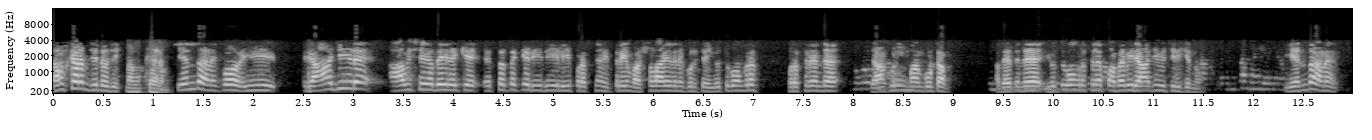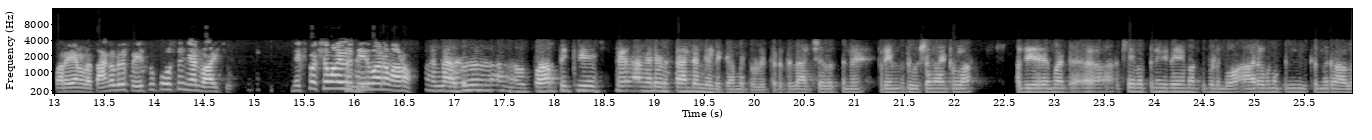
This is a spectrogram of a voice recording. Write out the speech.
നമസ്കാരം ജിനോജി. നമസ്കാരം. എന്താണ് ഇപ്പോ ഈ രാജിയുടെ ആവശ്യകതയിലേക്ക് എത്തത്തക്ക രീതിയിൽ ഈ പ്രശ്നം ഇത്രയും വഷളായതിനെ കുറിച്ച് യൂത്ത് കോൺഗ്രസ് പ്രസിഡന്റ് രാഹുൽ മാങ്കൂട്ടം അദ്ദേഹത്തിന്റെ യൂത്ത് കോൺഗ്രസിലെ പദവി രാജിവെച്ചിരിക്കുന്നു. എന്താണ് പറയാനുള്ളത്? താങ്കളുടെ ഒരു ഫേസ്ബുക്ക് പോസ്റ്റ് ഞാൻ വായിച്ചു. നിഷ്പക്ഷമായ ഒരു തീരുമാനമാണോ? അല്ല അത് പാർട്ടിക്ക് അങ്ങനെ ഒരു സ്റ്റാൻഡല്ലേ എടുക്കാൻ പറ്റുള്ളൂ. ഇത്തരത്തിൽ ആക്ഷേപത്തിന് ഇത്രയും രൂക്ഷമായിട്ടുള്ള അധികമായിട്ട് ആക്ഷേപത്തിന് വിധേയമാക്കപ്പെടുമ്പോൾ ആരോപണത്തിൽ നിൽക്കുന്ന ഒരാൾ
